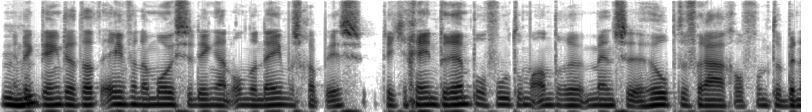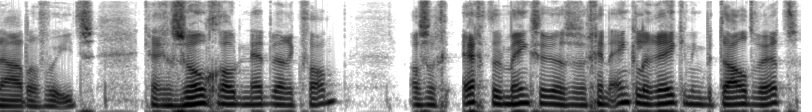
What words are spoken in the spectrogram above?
Mhm. En ik denk dat dat een van de mooiste dingen aan ondernemerschap is. Dat je geen drempel voelt om andere mensen hulp te vragen of om te benaderen voor iets. Ik krijg er zo'n groot netwerk van. Als er echt, een meen ik serieus, als er geen enkele rekening betaald werd,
